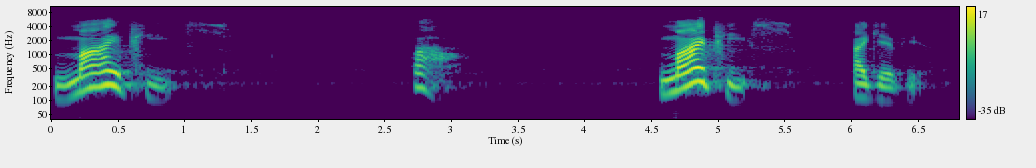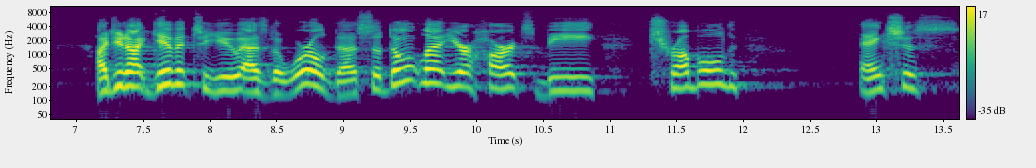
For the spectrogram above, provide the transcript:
My peace. Wow. My peace I give you. I do not give it to you as the world does, so don't let your hearts be troubled, anxious,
